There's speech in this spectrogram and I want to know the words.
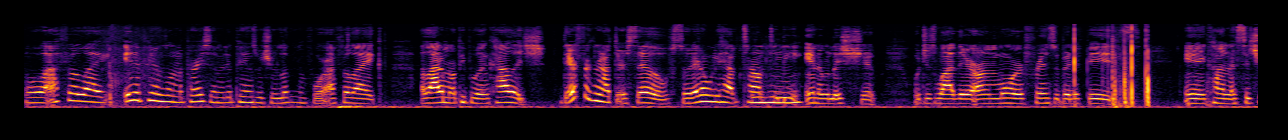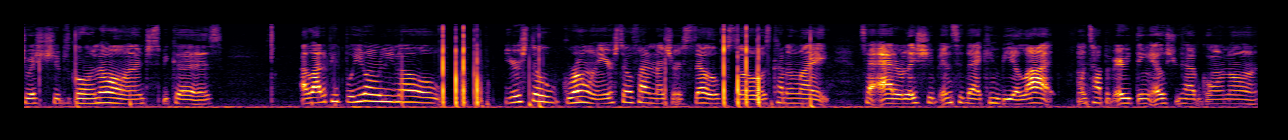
Well, I feel like it depends on the person. It depends what you're looking for. I feel like a lot of more people in college, they're figuring out themselves, so they don't really have time to be in a relationship, which is why there are more friends with benefits and kind of situationships going on, just because a lot of people you don't really know. You're still growing. You're still finding out yourself. So it's kind of like to add a relationship into that can be a lot on top of everything else you have going on.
